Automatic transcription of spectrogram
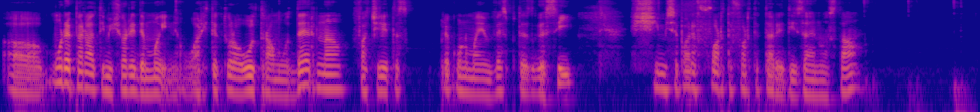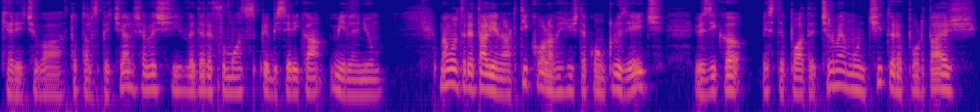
uh, un reper al Timișoarei de mâine, o arhitectură ultramodernă, facilități precum numai în vest puteți găsi și mi se pare foarte, foarte tare designul ăsta. Chiar e ceva total special și aveți și vedere frumoasă spre Biserica Millennium. Mai multe detalii în articol, avem și niște concluzii aici. Eu zic că este poate cel mai muncit reportaj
